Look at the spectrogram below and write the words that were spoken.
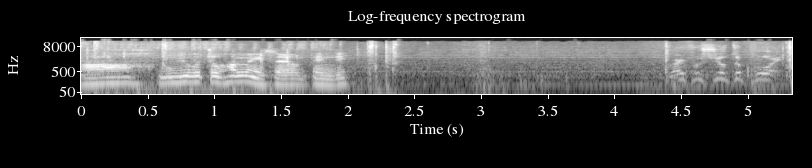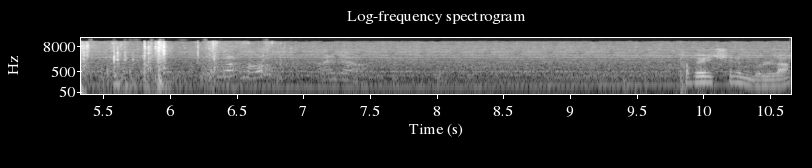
아, 무기고 쪽 한 명 있어요, 밴디. 탑의 위치는 몰라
